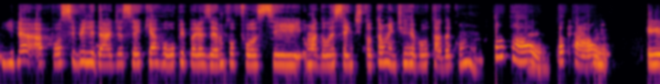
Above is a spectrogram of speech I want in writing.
filha a possibilidade de ser que a Hope, por exemplo, fosse uma adolescente totalmente revoltada com o mundo. Total, é. total. E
